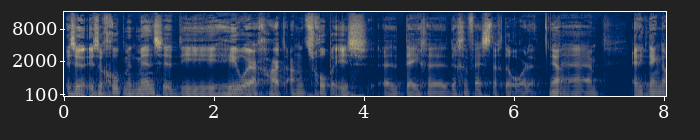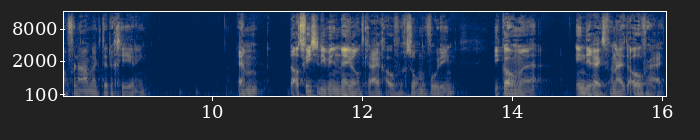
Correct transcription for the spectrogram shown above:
is, een, is een groep met mensen die heel erg hard aan het schoppen is tegen de gevestigde orde. ja. Ehm, en ik denk dan voornamelijk de regering. En de adviezen die we in Nederland krijgen over gezonde voeding, die komen indirect vanuit de overheid.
